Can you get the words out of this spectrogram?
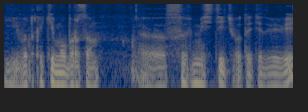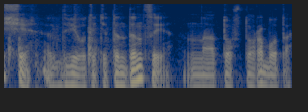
И вот каким образом э, совместить вот эти две вещи, две вот эти тенденции на то, что работа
